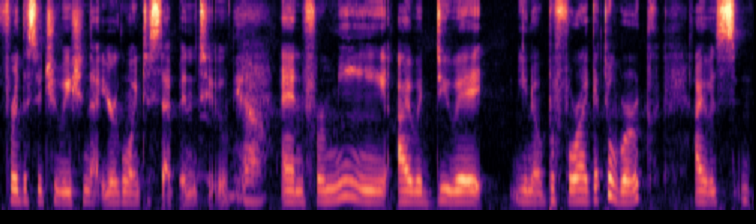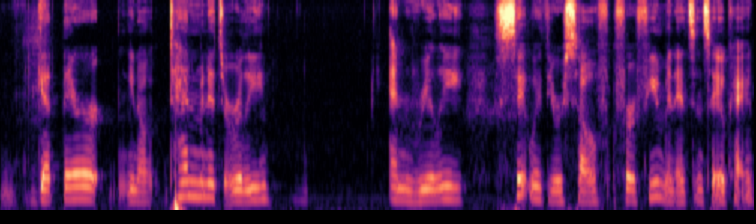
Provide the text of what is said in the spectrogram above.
for the situation that you're going to step into. Yeah. And for me, I would do it, you know, before I get to work. I would get there, you know, 10 minutes early and really sit with yourself for a few minutes and say, okay,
